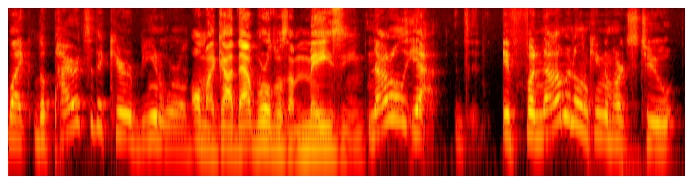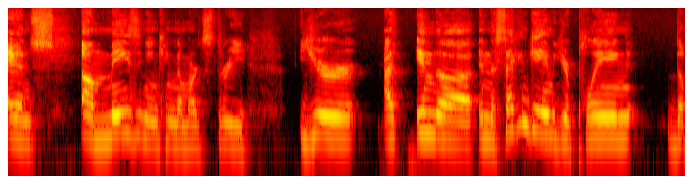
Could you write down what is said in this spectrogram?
Like the Pirates of the Caribbean world. Oh my god, that world was amazing. Not only yeah, if phenomenal in Kingdom Hearts 2 and amazing in Kingdom Hearts 3, you're I, in the in the second game you're playing the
